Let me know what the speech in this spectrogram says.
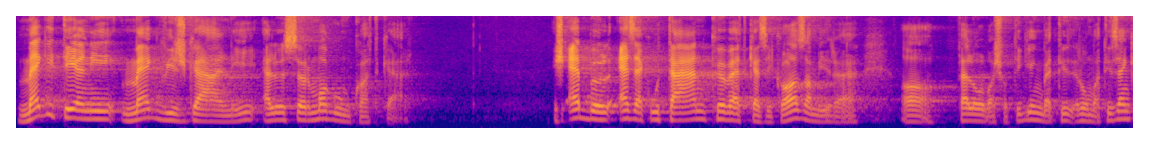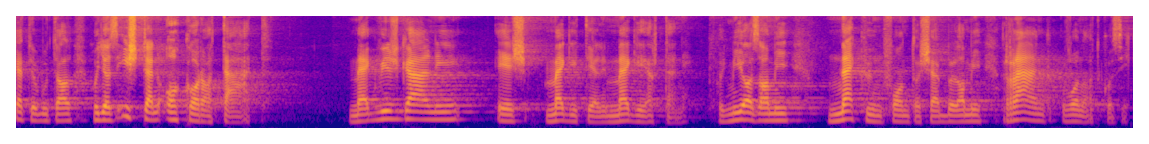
Megítélni, megvizsgálni először magunkat kell. És ebből ezek után következik az, amire a felolvasott igényben, Róma 12 utal, hogy az Isten akaratát megvizsgálni és megítélni, megérteni hogy mi az, ami nekünk fontos ebből, ami ránk vonatkozik.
